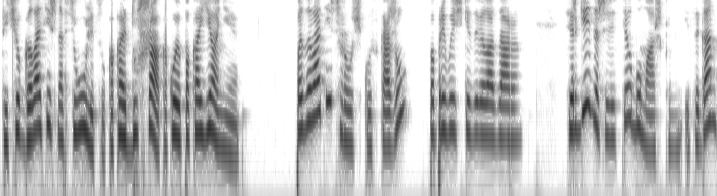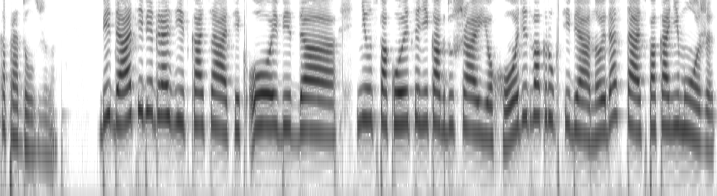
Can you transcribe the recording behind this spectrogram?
«Ты чё голосишь на всю улицу? Какая душа, какое покаяние!» «Позолотишь ручку, скажу», — по привычке завела Зара. Сергей зашелестел бумажками, и цыганка продолжила. «Беда тебе грозит, касатик, ой, беда! Не успокоится никак душа ее, ходит вокруг тебя, но и достать пока не может.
